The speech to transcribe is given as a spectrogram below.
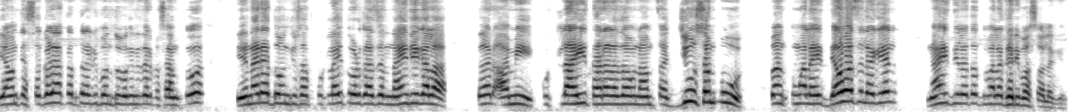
की आमच्या सगळ्या कंत्राटी बंधू भगिनीतर्फे सांगतो येणाऱ्या दोन दिवसात कुठलाही तोडगा जर नाही निघाला तर आम्ही कुठलाही थराला जाऊन आमचा जीव संपवू. पण तुम्हाला हे द्यावाच लागेल नाही दिलं तर तुम्हाला घरी बसावं लागेल.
